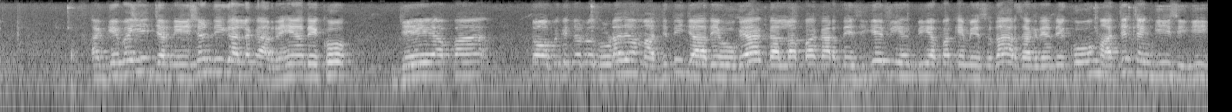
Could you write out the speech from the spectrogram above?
ਆ। ਅੱਗੇ ਬਾਈ ਇਹ ਜਨਰੇਸ਼ਨ ਦੀ ਗੱਲ ਕਰ ਰਹੇ ਆ, ਦੇਖੋ, ਜੇ ਆਪਾਂ ਟੌਪਿਕ ਚਲੋ ਥੋੜਾ ਜਿਹਾ ਮੱਝ ਦੀ ਜ਼ਿਆਦੇ ਹੋ ਗਿਆ, ਗੱਲ ਆਪਾਂ ਕਰਦੇ ਸੀਗੇ ਵੀ ਵੀ ਆਪਾਂ ਕਿਵੇਂ ਸੁਧਾਰ ਸਕਦੇ ਆ। ਦੇਖੋ, ਉਹ ਮੱਝ ਚੰਗੀ ਸੀਗੀ।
